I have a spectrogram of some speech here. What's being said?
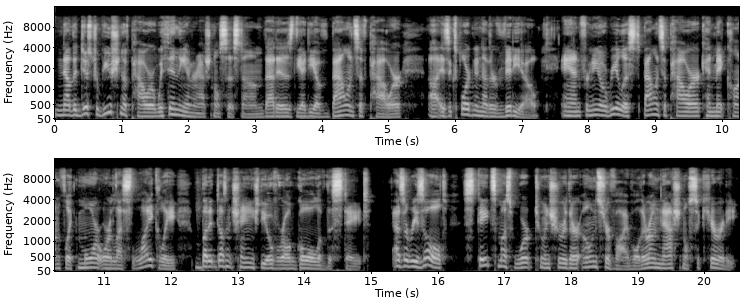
Now, the distribution of power within the international system, that is, the idea of balance of power, uh, is explored in another video. And for neo-realists, balance of power can make conflict more or less likely, but it doesn't change the overall goal of the state. As a result, states must work to ensure their own survival, their own national security.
